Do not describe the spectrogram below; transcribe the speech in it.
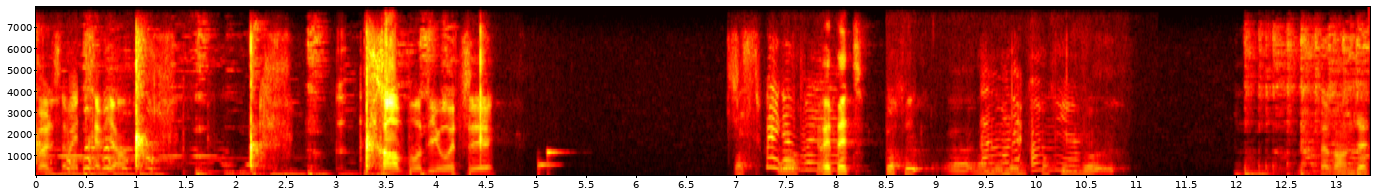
Ball, ça va être très bien. Ce sera un bon déo, tu sais. Ouais. Alors, Répète. Euh, non, je pense que euh, Ça va, Angel?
